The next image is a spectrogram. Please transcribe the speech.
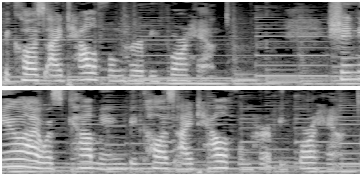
because I telephoned her beforehand. She knew I was coming because I telephoned her beforehand.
